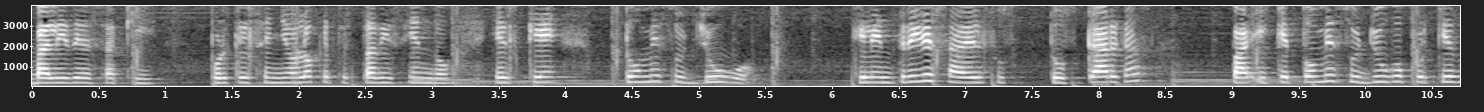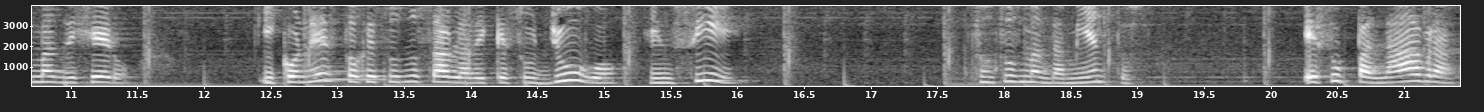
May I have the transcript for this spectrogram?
validez aquí, porque el Señor lo que te está diciendo es que tome su yugo, que le entregues a Él tus cargas y que tome su yugo porque es más ligero. Y con esto Jesús nos habla de que su yugo en sí son sus mandamientos, es su palabra,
